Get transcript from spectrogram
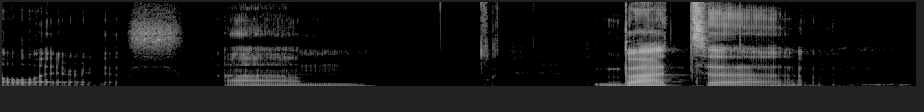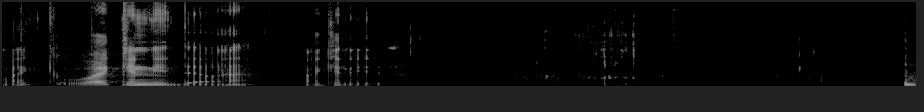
hilarious. Um, but, uh, what, can you do, man? What can you do?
